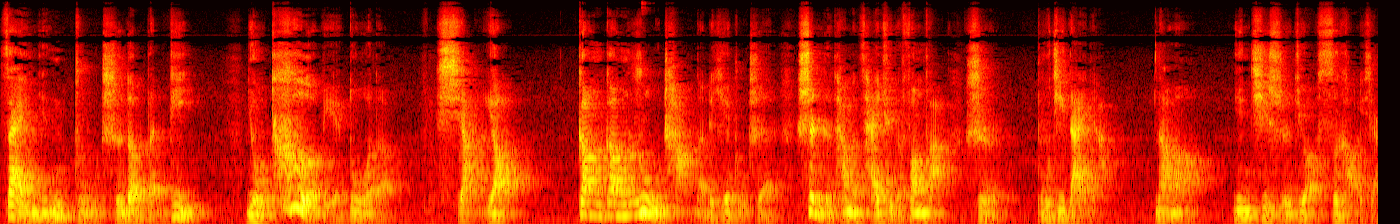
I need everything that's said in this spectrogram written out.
在您主持的本地有特别多的想要刚刚入场的这些主持人，甚至他们采取的方法是不计代价，那么您其实就要思考一下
